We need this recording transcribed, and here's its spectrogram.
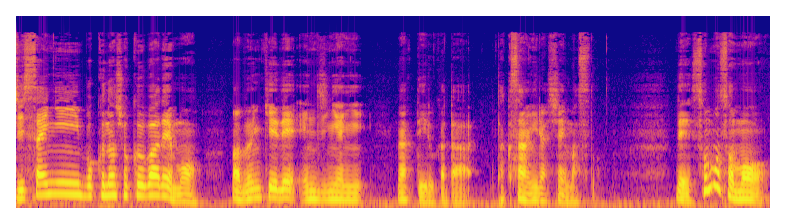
実際に僕の職場でもまあ、文系でエンジニアになっている方、たくさんいらっしゃいますと。で、そもそも、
